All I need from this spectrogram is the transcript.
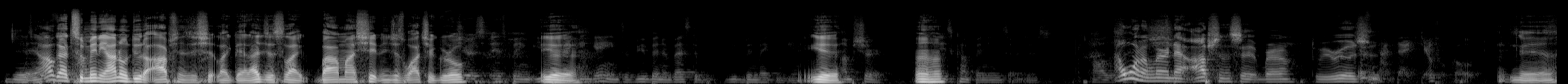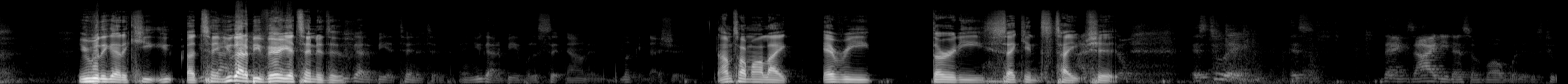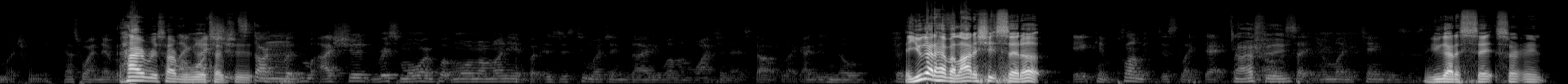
Yeah, I don't got too many. I don't do the options and shit like that. I just like buy my shit and just watch it grow. It's, it's been you've Yeah. been making gains. If you've been invested, you've been making gains. Yeah. I'm sure. Uh-huh. These companies are just. All I want to learn that option shit, bro. To be real, It's shit. not that difficult. It's Yeah. You really got to keep you attend. gotta You got to be be- very You attentive. got to be attentive, and you got to be able to sit down and look at that shit. I'm talking about like every thirty seconds type shit. It's too. It's the anxiety that's involved with it is too much for me. That's why I never. High risk, high like, reward I type should shit. Start putting, I should risk more and put more of my money in, but it's just too much anxiety while I'm watching that stock. Like I just know. And you got to have a lot of shit set up. It can plummet just like that. I feel all you. of a sudden your money changes. You got to set certain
